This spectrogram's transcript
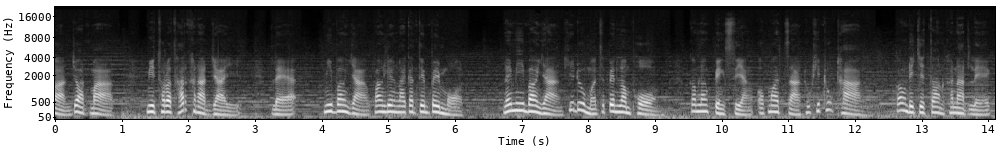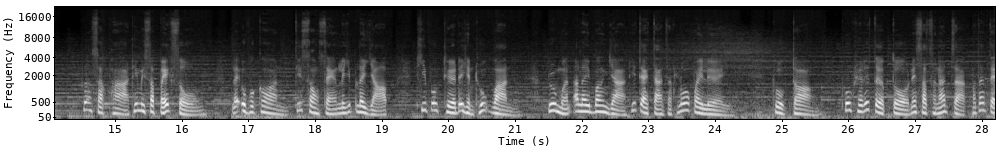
มันยอดมาก มีโทรทัศน์ขนาดใหญ่ และมีบางอย่างวางเรียงรายกันเต็มไปหมด และมีบางอย่างที่ดูเหมือนจะเป็นลำโพงกำลังเปล่งเสียงออกมาจากทุกทิศทุกทาง กล้องดิจิตอลขนาดเล็ก เครื่องซักผ้าที่มีสเปคสูง และอุปกรณ์ที่ส่องแสงระยิบระยับ ที่พวกเธอได้เห็นทุกวัน ดูเหมือนอะไรบางอย่างที่แตกต่างจากโลกไปเลย ถูกต้อง พวกเธอได้เติบโตในศาสนาจักรมาตั้งแต่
